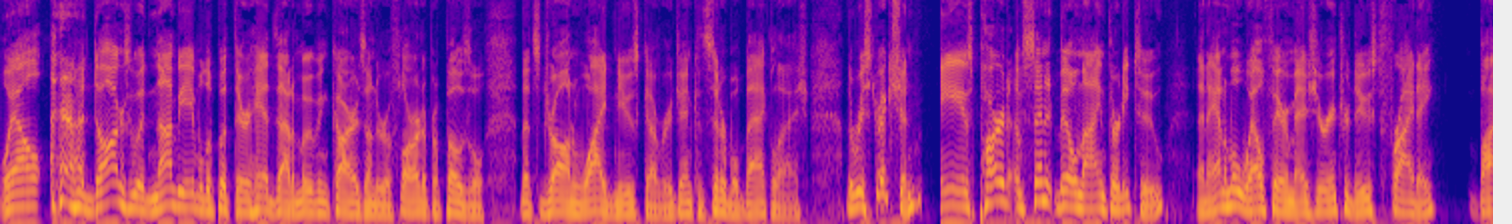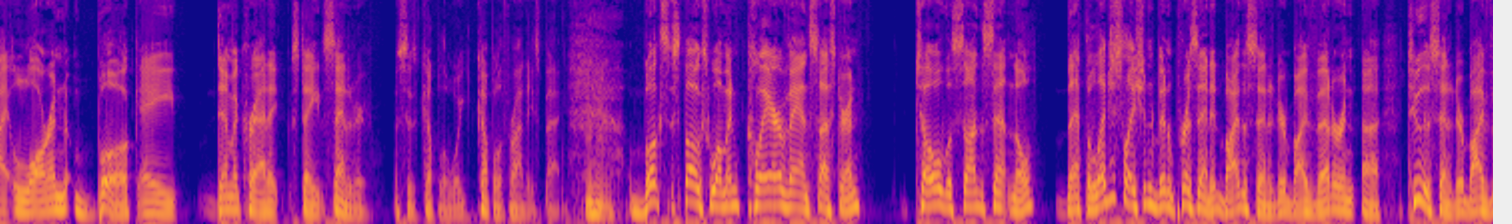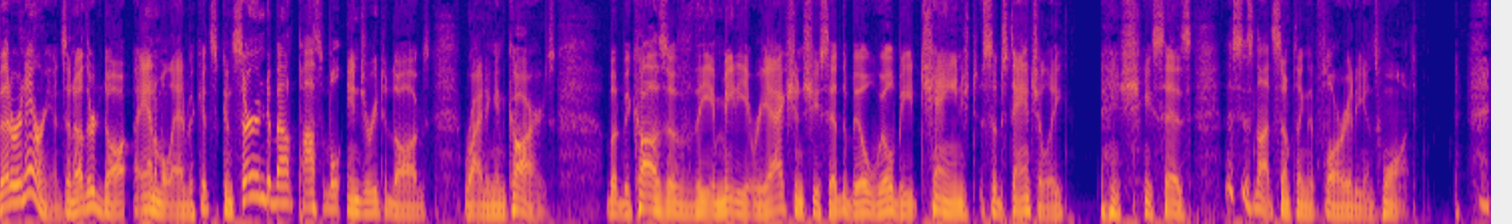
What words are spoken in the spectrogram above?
Well, dogs would not be able to put their heads out of moving cars under a Florida proposal that's drawn wide news coverage and considerable backlash. The restriction is part of Senate Bill 932, an animal welfare measure introduced Friday by Lauren Book, a Democratic state senator. This is a couple of week, couple of Fridays back. Book's spokeswoman Claire Van Susteren told the Sun Sentinel that the legislation had been presented by the senator by veteran uh, to the senator by veterinarians and other dog, animal advocates concerned about possible injury to dogs riding in cars. But because of the immediate reaction, she said the bill will be changed substantially. She says this is not something that Floridians want.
